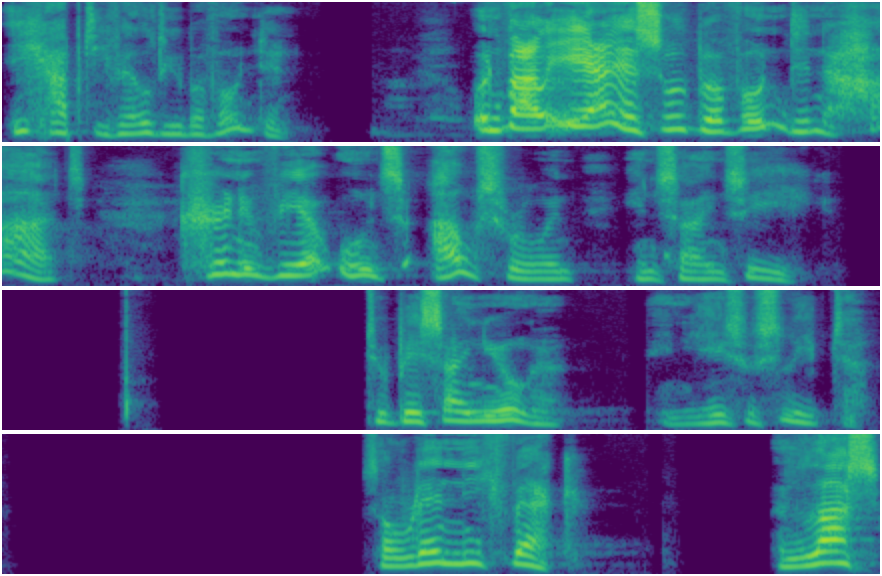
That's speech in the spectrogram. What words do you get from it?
Ich habe die Welt überwunden. Und weil er es überwunden hat, können wir uns ausruhen in sein Sieg. Du bist ein Junge, den Jesus liebte. So renn nicht weg. Und lass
